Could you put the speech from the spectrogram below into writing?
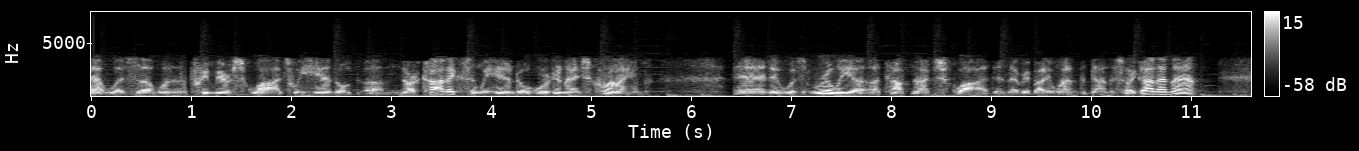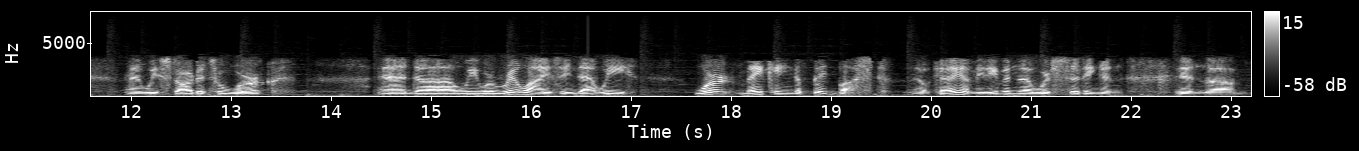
that was uh, one of the premier squads. We handled um, narcotics and we handled organized crime. And it was really a, a top notch squad, and everybody wanted to be on it. So I got on that, and we started to work. And uh, we were realizing that we weren't making the big bust. Okay, I mean, even though we're sitting in in um,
